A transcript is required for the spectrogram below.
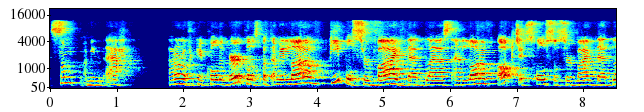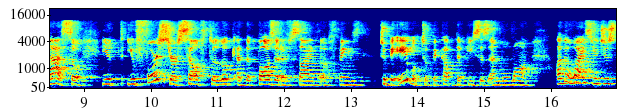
some, I mean, ah, I don't know if you can call them miracles, but I mean, a lot of people survived that blast and a lot of objects also survived that blast. So you, you force yourself to look at the positive side of things to be able to pick up the pieces and move on. Otherwise, you just,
